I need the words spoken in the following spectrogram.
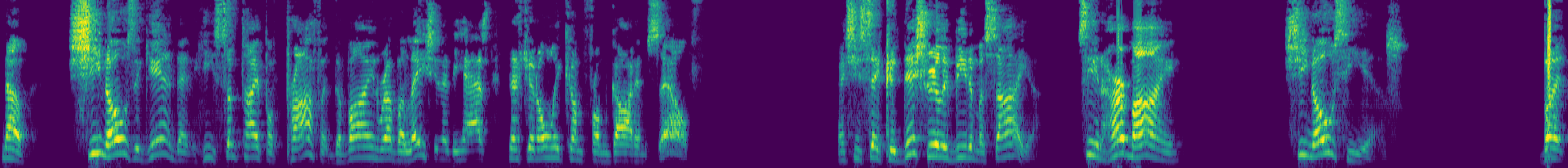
Now, she knows again that he's some type of prophet, divine revelation that he has that can only come from God himself. And she said, Could this really be the Messiah? See, in her mind, she knows he is. But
